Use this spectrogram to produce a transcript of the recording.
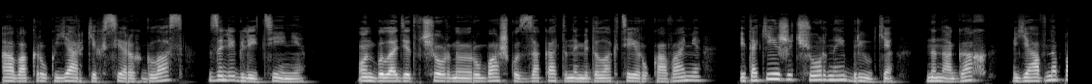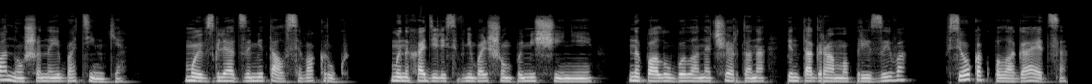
а вокруг ярких серых глаз залегли тени — он был одет в черную рубашку с закатанными до локтей рукавами и такие же черные брюки, на ногах явно поношенные ботинки. Мой взгляд заметался вокруг. Мы находились в небольшом помещении. На полу была начертана пентаграмма призыва, все как полагается,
